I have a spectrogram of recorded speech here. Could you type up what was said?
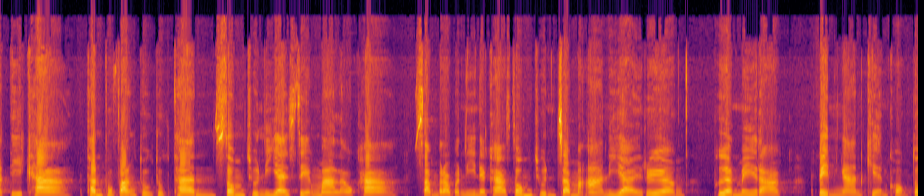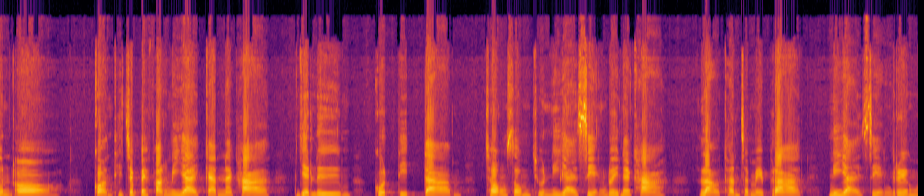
ัสดีค่ะ ท่านผู้ฟังทุกทุกๆท่าน ส้มฉุนนิยายเสียงมาแล้วค่ะสำหรับวันนี้นะคะ ส้มฉุนจะมาอ่านนิยายเรื่อง เพื่อนไม่รัก เป็นงานเขียนของต้นอ้อ ก่อนที่จะไปฟังนิยายกันนะคะ อย่าลืมกดติดตาม ช่องส้มฉุนนิยายเสียงด้วยนะคะแล้วท่านจะไม่พลาด นิยายเสียงเรื่องใ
